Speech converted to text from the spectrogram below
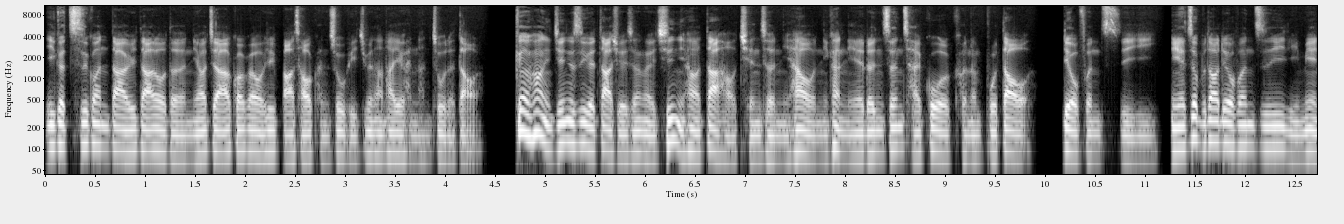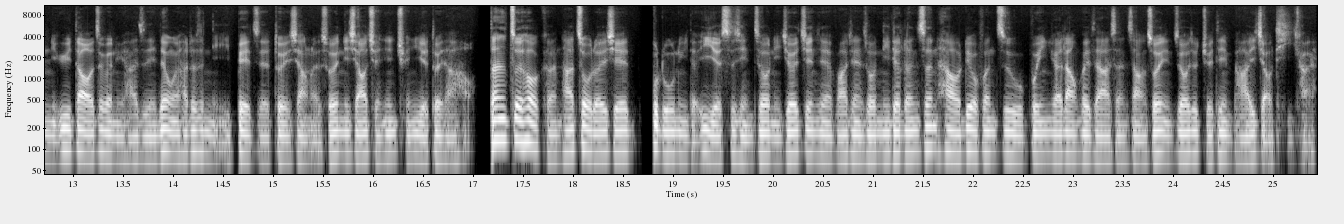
一个吃惯大鱼大肉的人，你要叫他乖乖回去拔草啃树皮，基本上他也很难做得到。更何况你今天就是一个大学生而已，其实你还有大好前程，你还有，你看你的人生才过了可能不到。六分之一，你的这不到六分之一里面，你遇到这个女孩子，你认为她就是你一辈子的对象了，所以你想要全心全意的对她好。但是最后可能她做了一些不如你的意的事情之后，你就会渐渐的发现说，你的人生还有六分之五不应该浪费在她身上，所以你最后就决定把她一脚踢开。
